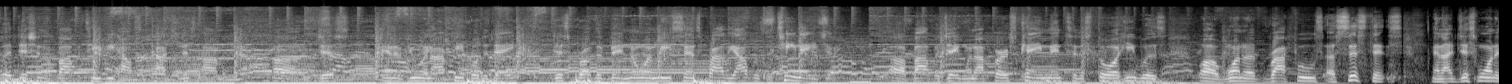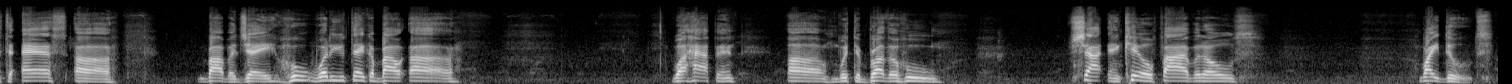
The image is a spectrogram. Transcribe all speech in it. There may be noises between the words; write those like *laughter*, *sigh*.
another edition of Baba TV House of Consciousness. I'm uh, just interviewing our people today. This brother been knowing me since probably I was a teenager. Uh, Baba J, when I first came into the store, he was uh, one of Rafu's assistants, and I just wanted to ask uh, Baba J, who, what do you think about uh, what happened uh, with the brother who shot and killed five of those white dudes?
